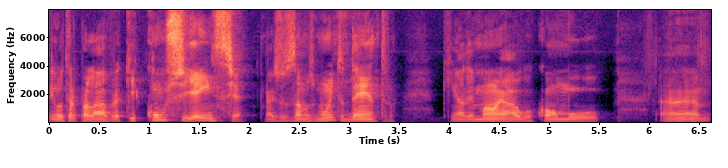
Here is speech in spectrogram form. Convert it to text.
tem outra palavra aqui, consciência, que nós usamos muito dentro, que em alemão é algo como uh,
